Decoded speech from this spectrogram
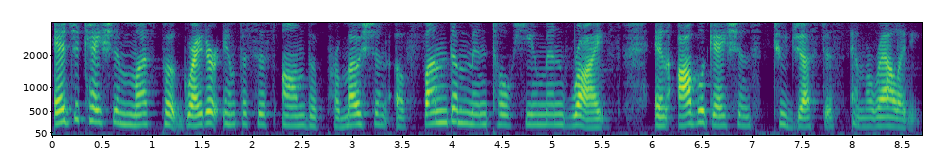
Education must put greater emphasis on the promotion of fundamental human rights and obligations to justice and morality.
